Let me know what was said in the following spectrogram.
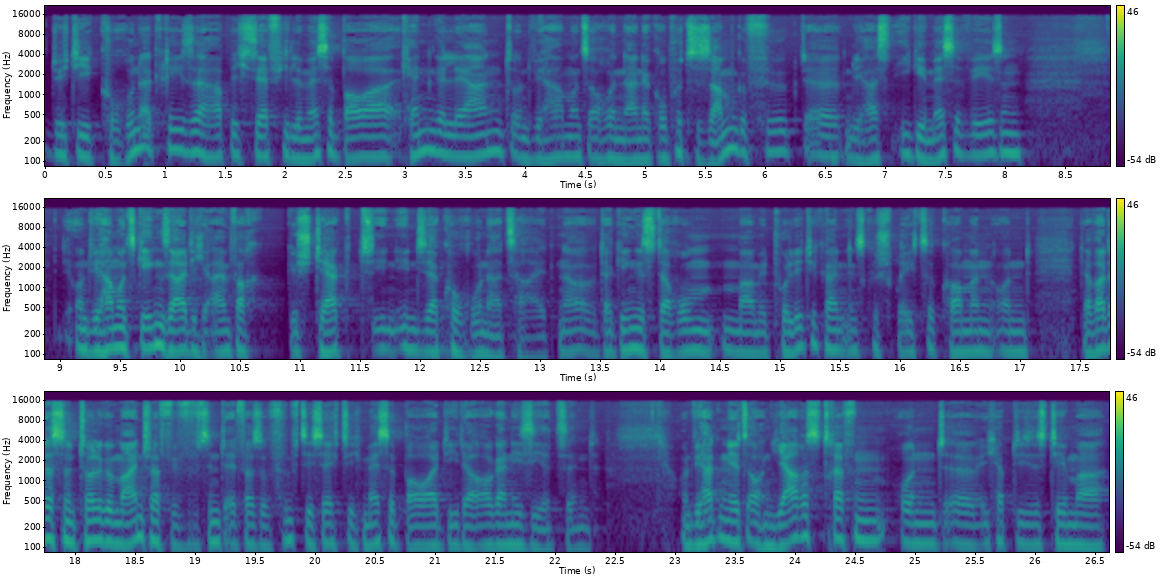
durch die Corona-Krise habe ich sehr viele Messebauer kennengelernt und wir haben uns auch in einer Gruppe zusammengefügt, äh, die heißt IG Messewesen. Und wir haben uns gegenseitig einfach gestärkt in, in dieser Corona-Zeit. Ne? Da ging es darum, mal mit Politikern ins Gespräch zu kommen. Und da war das eine tolle Gemeinschaft. Wir sind etwa so 50, 60 Messebauer, die da organisiert sind. Und wir hatten jetzt auch ein Jahrestreffen und äh, ich habe dieses Thema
